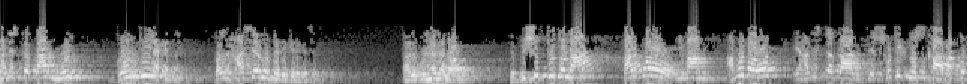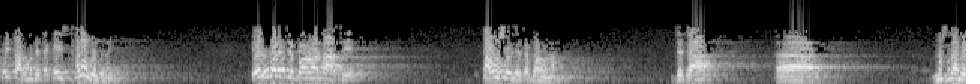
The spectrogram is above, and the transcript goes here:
হাদিসটা তার মূল গ্রন্থেই লেখেন নাই। বলেন হাসিয়ার মধ্যে লিখে রেখেছেন। তাহলে বোঝা গেল যে বিশুদ্ধ তো না, তারপরও ইমাম আবু দাউদ এই হাদিসটা তার যে সঠিক নুসখা বা কপি, তার মধ্যে এটাকে স্থানে দেন নাই এরপরে যে বর্ণনাটা আছে তাউসের যেটা বর্ণনা, যেটা মুসনাদে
